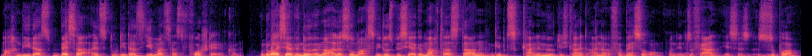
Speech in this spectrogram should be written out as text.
machen die das besser, als du dir das jemals hast vorstellen können. Und du weißt ja, wenn du immer alles so machst, wie du es bisher gemacht hast, dann gibt es keine Möglichkeit einer Verbesserung. Und insofern ist es super,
